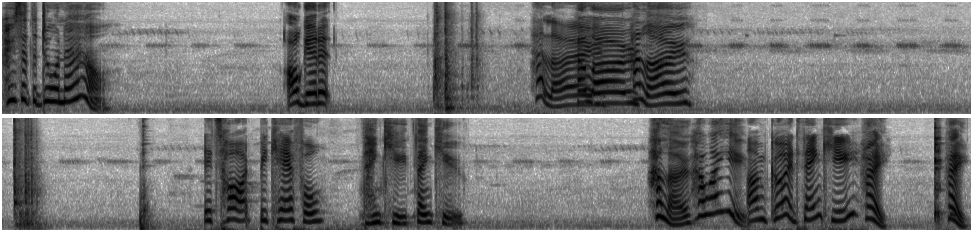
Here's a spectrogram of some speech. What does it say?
Who's at the door now? I'll get it. Hello. Hello. Hello. It's hot. Be careful. Thank you. Thank you. Hello, how are you? I'm good, thank you. Hey, hey,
